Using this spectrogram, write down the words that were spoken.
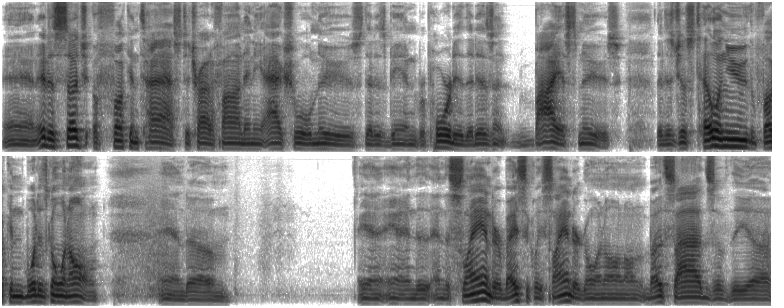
and it is such a fucking task to try to find any actual news that is being reported that isn't biased news, that is just telling you the fucking what is going on. And um and, the and the slander, basically slander going on on both sides of the uh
